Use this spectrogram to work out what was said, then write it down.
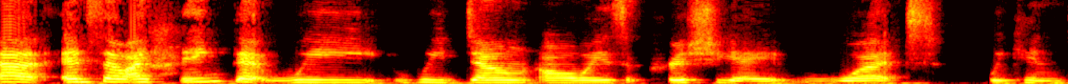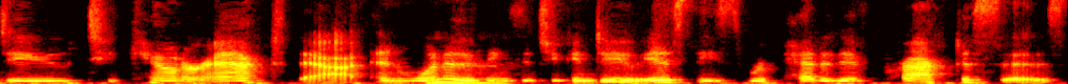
uh, and so I think that we, we don't always appreciate what we can do to counteract that. And one of the Mhm. things that you can do is these repetitive practices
